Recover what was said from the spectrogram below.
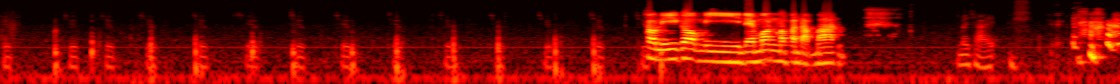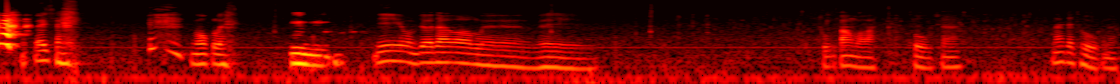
ชึบชึบชึบ เท่านี้ก็มีไดมอนด์มาประดับบ้าน ไม่ใช้ ไม่ใช้ งกเลย อืม นี่ผมเจอทางออกเลยเว้ยถูกต้องปะวะ ถูกใช่ไหมน่าจะถูกนะ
